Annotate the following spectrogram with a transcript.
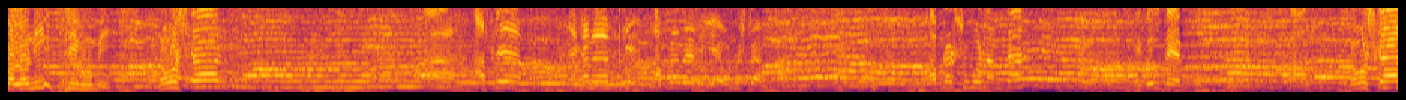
কলোনি শ্রীভূমি। নমস্কার। আজকে এখানে আপনাদের ইয়ে অনুষ্ঠান। আপনার শুভ নামটা? বিদুল দেব আচ্ছা নমস্কার।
